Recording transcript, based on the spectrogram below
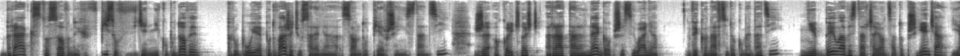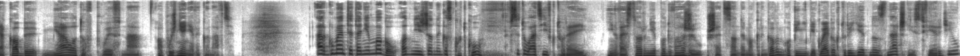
brak stosownych wpisów w dzienniku budowy próbuje podważyć ustalenia sądu pierwszej instancji, że okoliczność ratalnego przesyłania wykonawcy dokumentacji nie była wystarczająca do przyjęcia, jakoby miało to wpływ na opóźnienie wykonawcy. Argumenty te nie mogą odnieść żadnego skutku w sytuacji, w której inwestor nie podważył przed sądem okręgowym opinii biegłego, który jednoznacznie stwierdził,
